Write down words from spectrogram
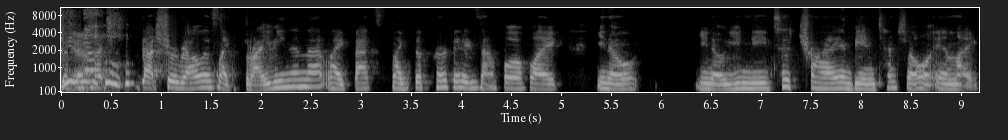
but yeah. that, that Cherelle is like thriving in that like that's like the perfect example of like you know you know you need to try and be intentional in like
